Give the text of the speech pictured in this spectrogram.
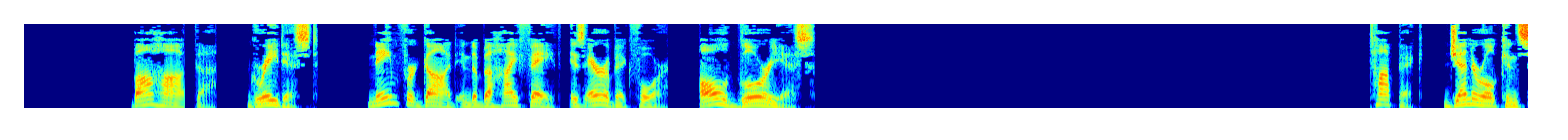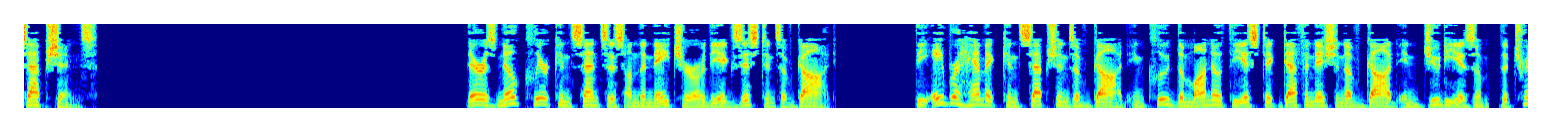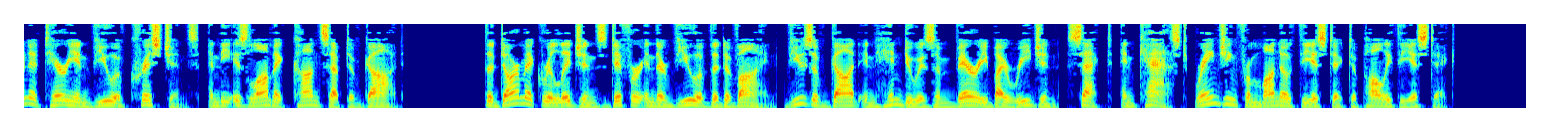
Baha, the greatest name for God in the Bahá'í Faith, is Arabic for all glorious. Topic: General conceptions. There is no clear consensus on the nature or the existence of God. The Abrahamic conceptions of God include the monotheistic definition of God in Judaism, the Trinitarian view of Christians, and the Islamic concept of God. The Dharmic religions differ in their view of the divine. Views of God in Hinduism vary by region, sect, and caste, ranging from monotheistic to polytheistic.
